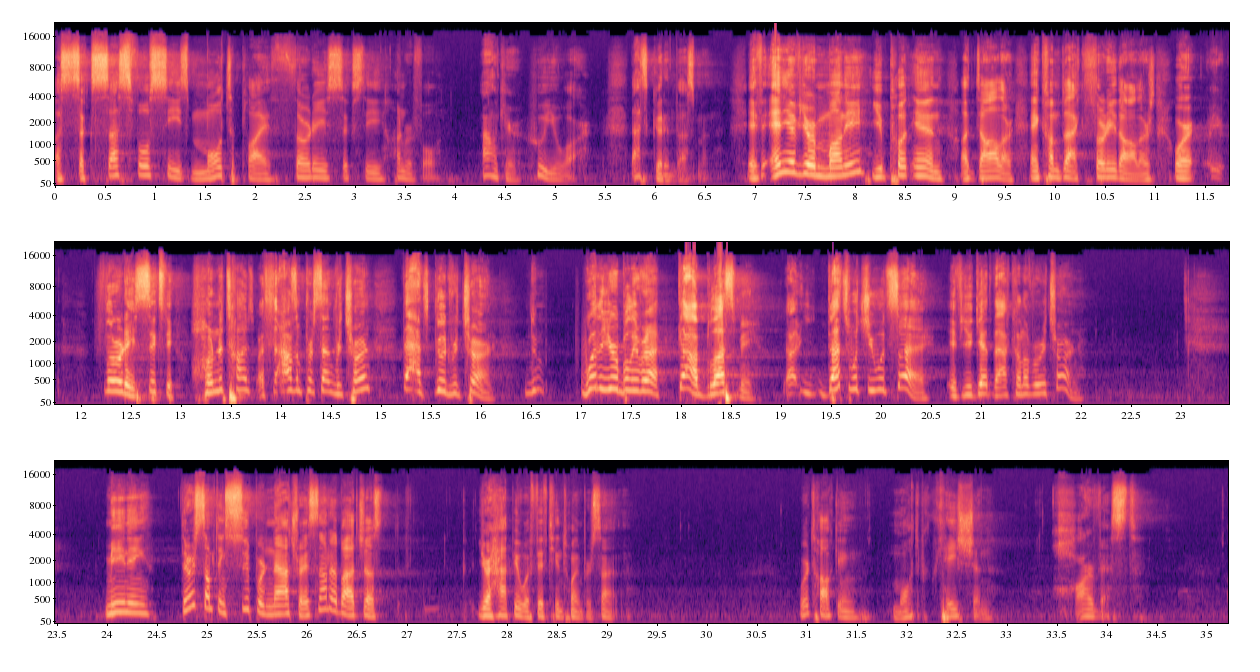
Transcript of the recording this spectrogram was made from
A successful seeds multiply 30, 60, 100 fold. I don't care who you are. That's good investment. If any of your money you put in a dollar and comes back $30 or 30, 60, 100 times, 1,000% return, that's good return. Whether you're a believer or not, God bless me. Uh, that's what you would say if you get that kind of a return. Meaning, there's something supernatural. It's not about just you're happy with 15, 20%. We're talking multiplication, harvest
